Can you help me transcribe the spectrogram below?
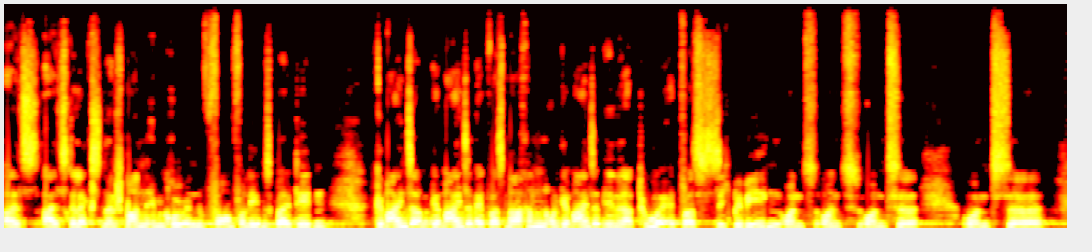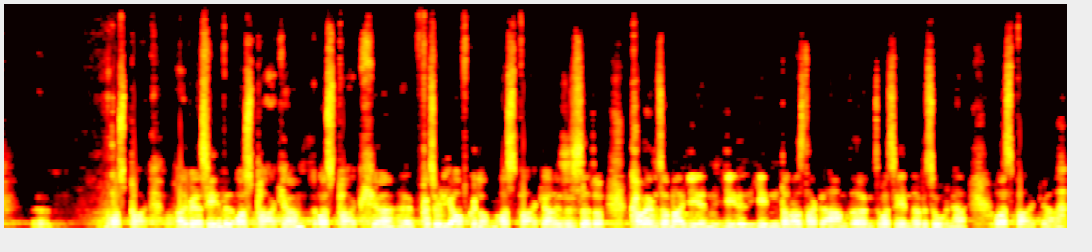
als, als relaxen Entspannen im Grünen, Form von Lebensqualitäten. Gemeinsam, gemeinsam etwas machen und gemeinsam in der Natur etwas sich bewegen und, und, und, äh, und, äh, Ostpark. Also wer das sehen will, Ostpark, ja, Ostpark, ja, persönlich aufgenommen, Ostpark, ja. Es ist also, kann man im Sommer jeden, jeden, jeden Donnerstagabend irgend sowas hin da besuchen, ja. Ostpark, ja.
